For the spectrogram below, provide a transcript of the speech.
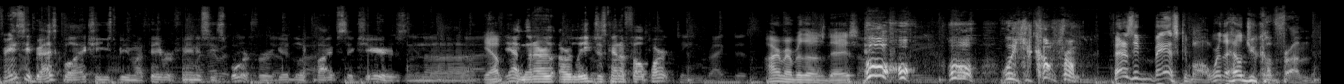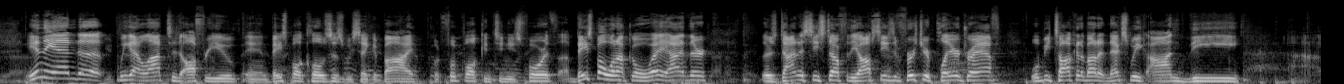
Fantasy basketball actually used to be my favorite fantasy sport for a good like five six years, and uh, Yep. yeah, and then our, our league just kind of fell apart. I remember those days. Oh, oh, oh, where'd you come from? Fantasy basketball, where the hell did you come from? In the end, uh, we got a lot to offer you, and baseball closes, we say goodbye, but football continues forth. Uh, baseball will not go away either. There's dynasty stuff for the offseason, first year player draft. We'll be talking about it next week on the uh,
